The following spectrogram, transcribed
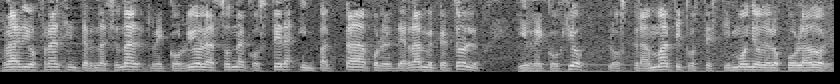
Radio Francia Internacional recorrió la zona costera impactada por el derrame petróleo y recogió los dramáticos testimonios de los pobladores.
